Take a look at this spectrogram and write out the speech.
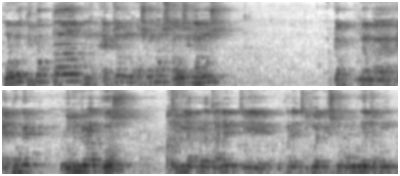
পরবর্তী বক্তা একজন অসম্ভব সাহসী মানুষ অ্যাডভোকেট রবীন্দ্রনাথ ঘোষ। যিনি আপনারা জানেন যে ওখানে চিন্ময় কৃষ্ণ গৌর হয়ে যখন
